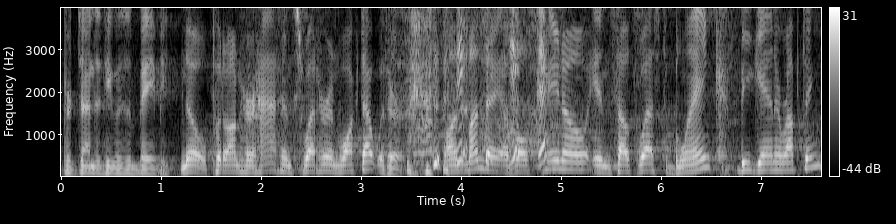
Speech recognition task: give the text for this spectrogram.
pretended he was a baby. No, put on her hat and sweater and walked out with her. on Monday, a volcano in southwest blank began erupting.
